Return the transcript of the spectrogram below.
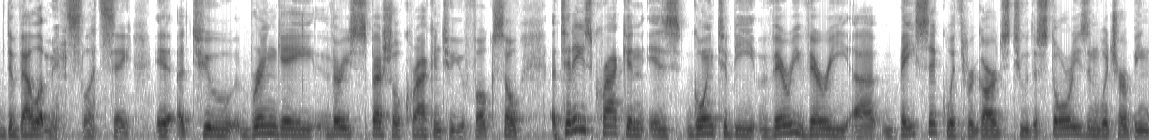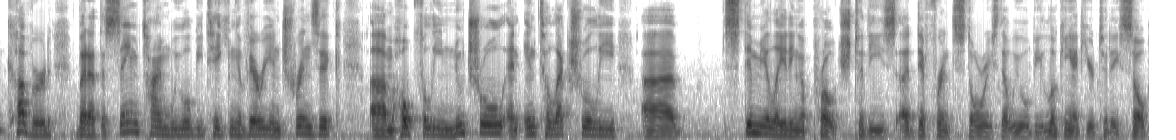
developments, let's say, uh, to bring a very special Kraken to you folks. So uh, today's Kraken is going to be very, very uh, basic with regards to the stories in which are being covered, but at the same time, we will be taking a very intrinsic, um, hopefully neutral and intellectually uh, stimulating approach to these uh, different stories that we will be looking at here today. So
